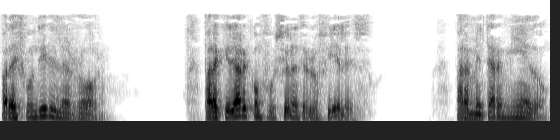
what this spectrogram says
para difundir el error, para crear confusión entre los fieles, para meter miedo,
